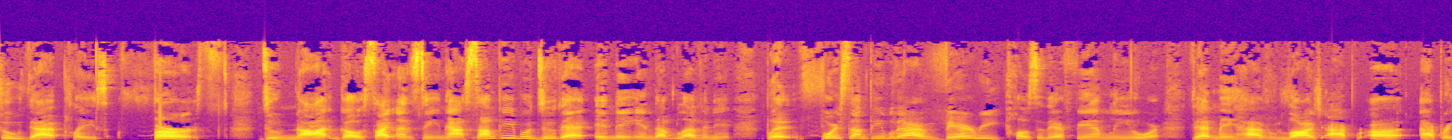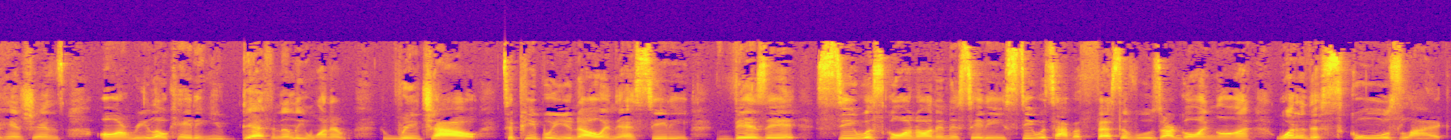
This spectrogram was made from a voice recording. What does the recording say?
to that place first. Do not go sight unseen. Now, some people do that and they end up loving it. But for some people that are very close to their family or that may have large uh, apprehensions on relocating, you definitely want to reach out to people you know in that city, visit, see what's going on in the city, see what type of festivals are going on, what are the schools like,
